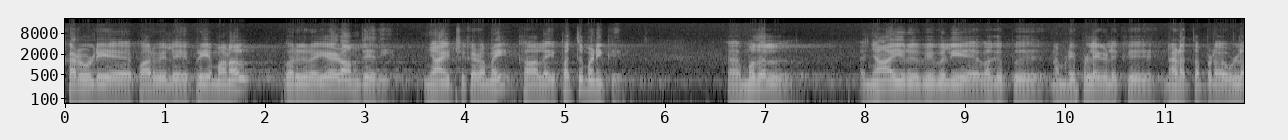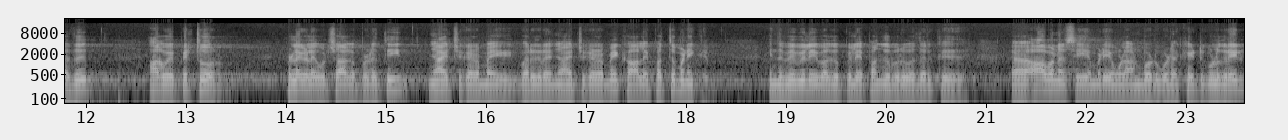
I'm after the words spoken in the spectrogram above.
கடவுளுடைய பார்வையில் பிரியமானால் வருகிற ஏழாம் தேதி ஞாயிற்றுக்கிழமை காலை பத்து மணிக்கு முதல் ஞாயிறு விவிலிய வகுப்பு நம்முடைய பிள்ளைகளுக்கு நடத்தப்பட உள்ளது. ஆகவே பெற்றோர் பிள்ளைகளை உற்சாகப்படுத்தி ஞாயிற்றுக்கிழமை வருகிற ஞாயிற்றுக்கிழமை காலை பத்து மணிக்கு இந்த விவிலி வகுப்பிலே பங்கு பெறுவதற்கு அஹ், ஆவண செய்யும்படி உங்கள் அன்போடு கூட கேட்டுக்கொள்கிறேன்.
